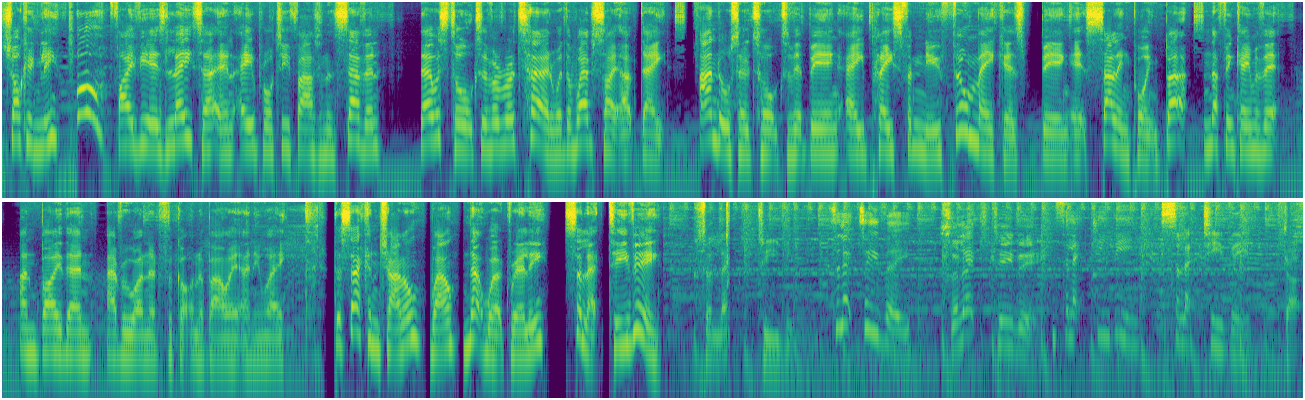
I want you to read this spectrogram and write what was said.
Shockingly, oh, five years later, in April 2007, there was talks of a return with a website update, and also talks of it being a place for new filmmakers being its selling point, but nothing came of it, and by then everyone had forgotten about it anyway. The second channel, well, network really, Select TV. Select TV. Select TV. Select TV. Select TV. Select TV. Cut.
